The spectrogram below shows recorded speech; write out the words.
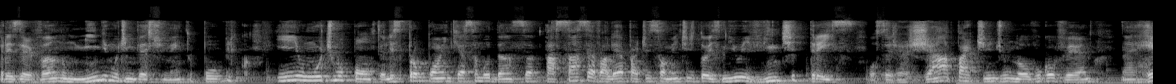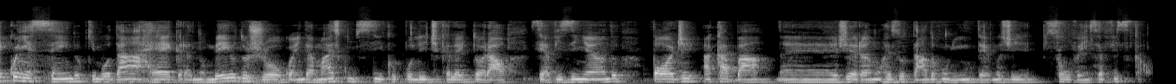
preservando um mínimo de investimento público. E um último ponto, eles propõem que essa mudança passasse a valer a partir somente de 2023, ou seja, já a partir de um novo governo, né, reconhecendo que mudar a regra no meio do jogo, ainda mais com um ciclo político eleitoral se avizinhando, pode acabar né, gerando um resultado ruim em termos de solvência fiscal.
